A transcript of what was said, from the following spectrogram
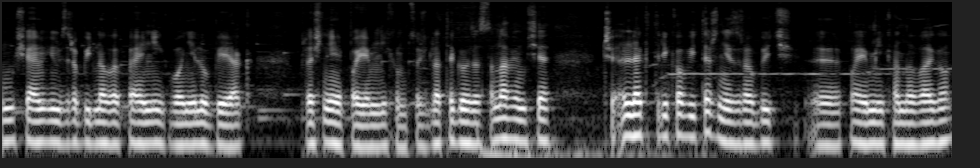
musiałem im zrobić nowy pojemnik, bo nie lubię jak pleśnieje pojemnikom coś, dlatego zastanawiam się, czy elektrykowi też nie zrobić y, pojemnika nowego.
